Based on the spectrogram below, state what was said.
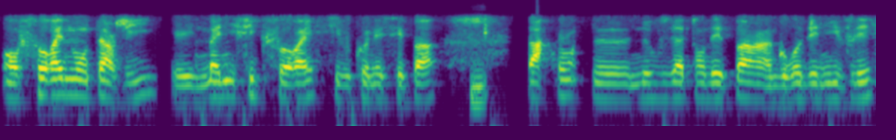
en forêt de Montargis, et une magnifique forêt si vous connaissez pas. Mm. Par contre, euh, ne vous attendez pas à un gros dénivelé.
